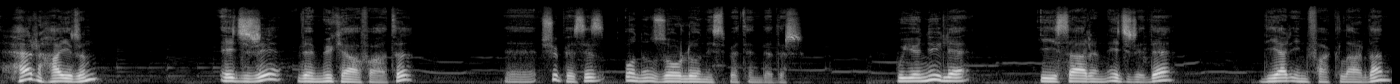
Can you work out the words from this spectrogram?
her hayrın ecri ve mükafatı e, şüphesiz onun zorluğu nispetindedir. Bu yönüyle İsa'nın ecri de diğer infaklardan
